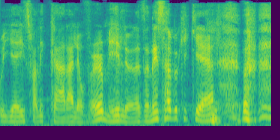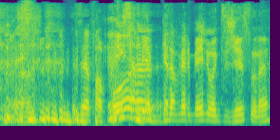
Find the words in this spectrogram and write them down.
E aí você falei, caralho, é o vermelho, né? Você nem sabe o que que é. você fala, Nem sabia porra, que era vermelho antes disso, né?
